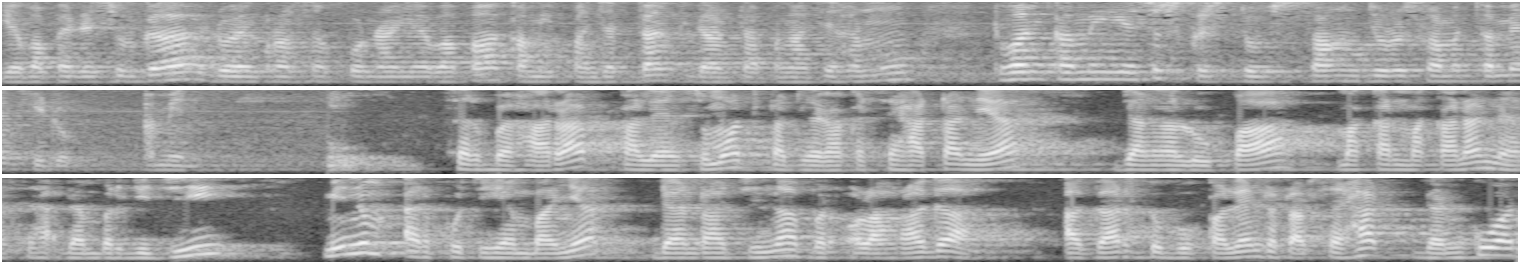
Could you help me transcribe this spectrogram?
Ya Bapa di surga, doa yang kurang sempurna ya Bapa, kami panjatkan ke dalam tak pengasihanmu. Tuhan kami Yesus Kristus, Sang Juru Selamat kami yang hidup. Amin. Serba harap kalian semua tetap jaga kesehatan ya. Jangan lupa makan makanan yang sehat dan bergizi, minum air putih yang banyak, dan rajinlah berolahraga agar tubuh kalian tetap sehat dan kuat.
